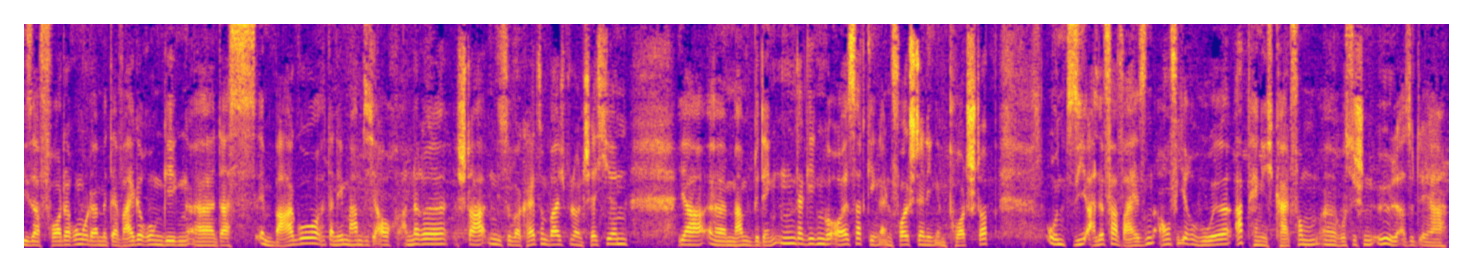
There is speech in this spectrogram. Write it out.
dieser Forderung oder mit der Weigerung gegen äh, das Embargo. Daneben haben sich auch andere Staaten, die Slowakei zum Beispiel und Tschechien, ja, ähm, haben Bedenken dagegen geäußert, gegen einen vollständigen Importstopp. Und sie alle verweisen auf ihre hohe Abhängigkeit vom äh, russischen Öl. Also der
